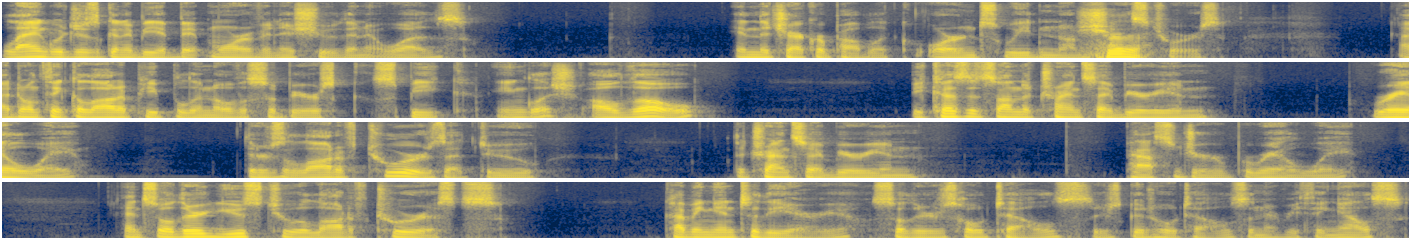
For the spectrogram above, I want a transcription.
language is going to be a bit more of an issue than it was in the Czech Republic or in Sweden on Sure. past tours. I don't think a lot of people in Novosibirsk speak English, although because it's on the Trans Siberian Railway, there's a lot of tours that do the Trans Siberian passenger railway. And so they're used to a lot of tourists coming into the area. So there's hotels, there's good hotels and everything else.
